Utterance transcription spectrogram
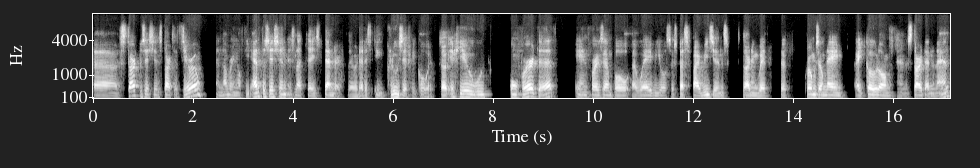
uh, start position starts at zero and numbering of the end position is, let's say, standard. So that is inclusive, we call it. So if you would convert it in, for example, a way we also specify regions starting with the chromosome name, a colon, and a start and an end,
